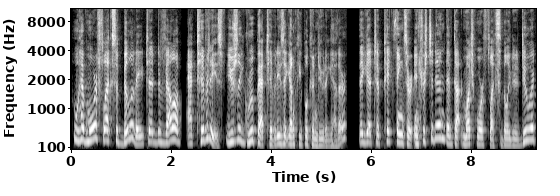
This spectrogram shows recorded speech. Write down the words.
who have more flexibility to develop activities, usually group activities that young people can do together. They get to pick things they're interested in. They've got much more flexibility to do it.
